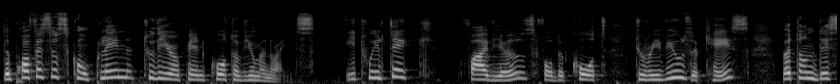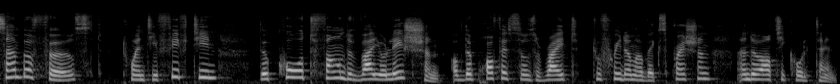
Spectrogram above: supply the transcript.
the professors complained to the European Court of Human Rights. It will take five years for the court to review the case, but on December 1st, 2015, the court found a violation of the professor's right to freedom of expression under Article 10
